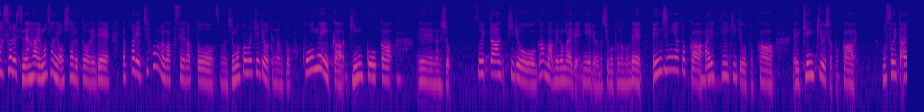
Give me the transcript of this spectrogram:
あそうですね、はい、まさにおっしゃる通りで、やっぱり地方の学生だと、その地元の企業ってなると、公務員か銀行か、えーなんでしょう、そういった企業がまあ目の前で見えるような仕事なので、エンジニアとかうん。IT 企業とか、えー研究者とか、まあ、そういった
